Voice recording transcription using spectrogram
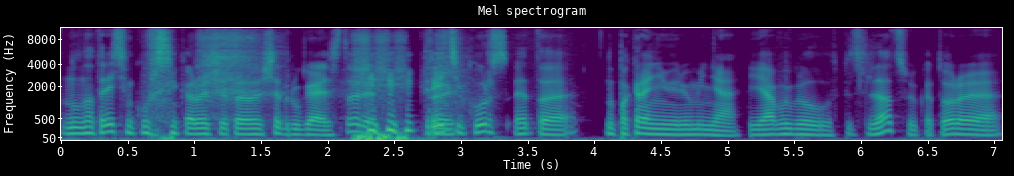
ну, на третьем курсе, короче, это вообще другая история. Третий курс — это, ну, по крайней мере, у меня. Я выбрал специализацию, которая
